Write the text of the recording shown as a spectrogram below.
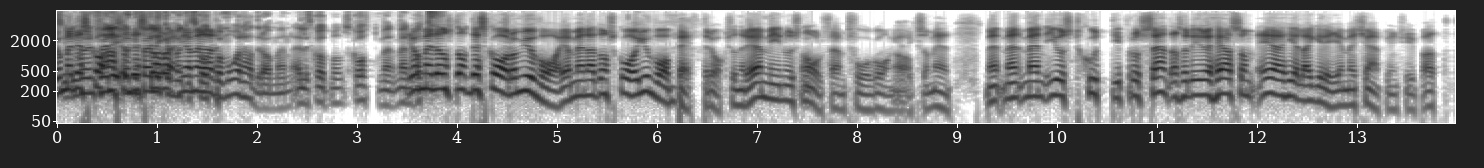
Jo, men det ska- ungefär, alltså, det ungefär ska lika de- mycket skott på mål hade de, men, eller skott mot skott, men... men Jo men de, de, det ska de ju vara. Jag menar de ska ju vara bättre också när det är minus Ja. 05 två gånger Ja. liksom. Men, men, men, men just 70% alltså det är det här som är hela grejen med Championship att,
